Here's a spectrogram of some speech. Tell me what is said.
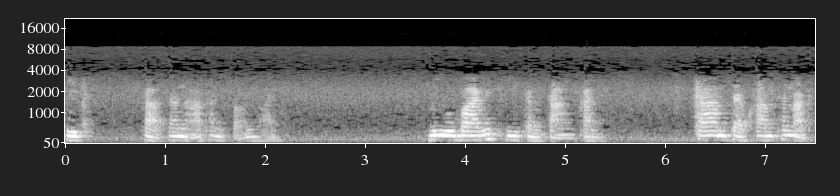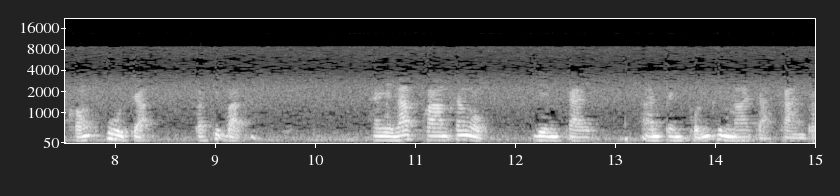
ที่ศาสนาท่านสอนไว้ มีอุบายวิธีต่างๆกัน ตามแต่ความถนัดของผู้จะปฏิบัติ ให้รับความสงบเย็นใจ อันเป็นผลขึ้นมาจากการป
